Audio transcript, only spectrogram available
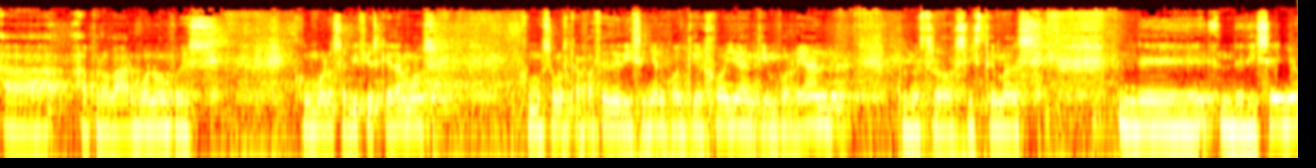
a, probar, bueno, pues cómo los servicios que damos, cómo somos capaces de diseñar cualquier joya en tiempo real con nuestros sistemas de, de diseño,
